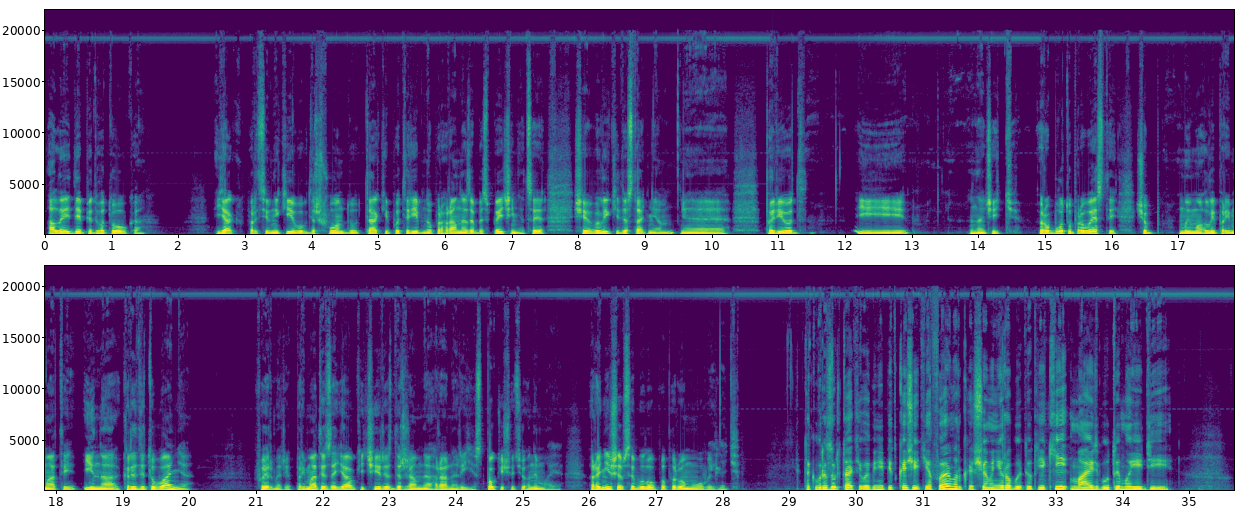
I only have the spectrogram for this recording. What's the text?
Але йде підготовка як працівників Укрдержфонду, так і потрібно програмне забезпечення. Це ще великий достатньо е, період і, значить, роботу провести, щоб ми могли приймати і на кредитування фермерів, приймати заявки через Державний аграрний реєстр. Поки що цього немає. Раніше все було в паперовому вигляді. Так в результаті ви мені підкажіть, я фермерка, що мені робити? От які мають бути мої дії?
